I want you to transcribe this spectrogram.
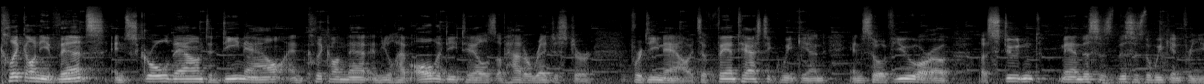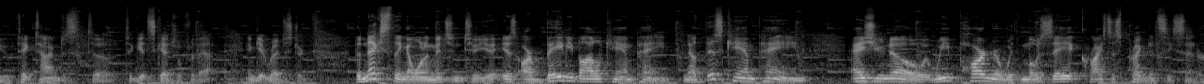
Click on events and scroll down to D Now and click on that, and you'll have all the details of how to register for D Now. It's a fantastic weekend, and so if you are a, a student, man, this is this is the weekend for you. Take time to, to, get scheduled for that and get registered. The next thing I want to mention to you is our baby bottle campaign. Now, this campaign, as you know, we partner with Mosaic Crisis Pregnancy Center,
